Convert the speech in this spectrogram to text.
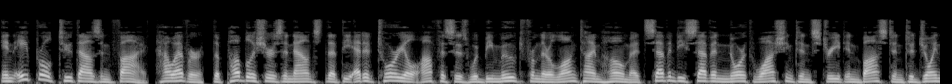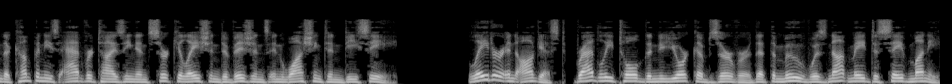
In April 2005, however, the publishers announced that the editorial offices would be moved from their longtime home at 77 North Washington Street in Boston to join the company's advertising and circulation divisions in Washington, D.C. Later in August, Bradley told the New York Observer that the move was not made to save money.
